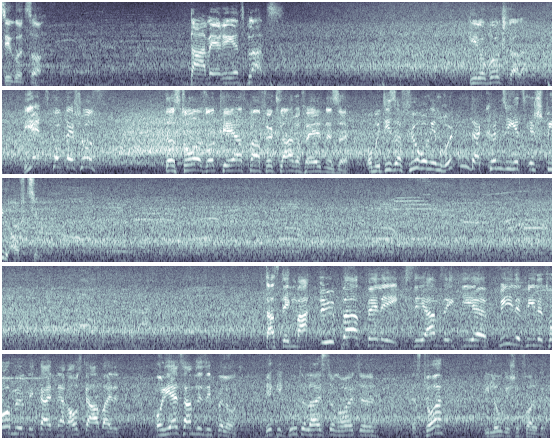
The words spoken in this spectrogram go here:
Sigurdsson. Da wäre jetzt Platz. Guido Burgstaller. Jetzt kommt der Schuss. Das Tor sorgt hier erstmal für klare Verhältnisse. Und mit dieser Führung im Rücken, da können sie jetzt ihr Spiel aufziehen. Das Ding war überfällig. Sie haben sich hier viele, viele Tormöglichkeiten herausgearbeitet. Und jetzt haben sie sich belohnt. Wirklich gute Leistung heute. Das Tor, die logische Folge.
